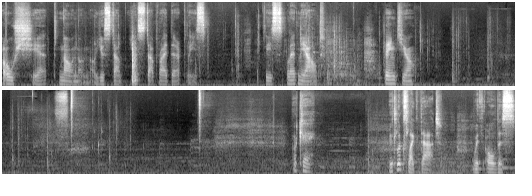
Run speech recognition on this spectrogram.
Oh shit. No, no, no. You stop. You stop right there, please. Please, let me out. Thank you. Okay. It looks like that. With all this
